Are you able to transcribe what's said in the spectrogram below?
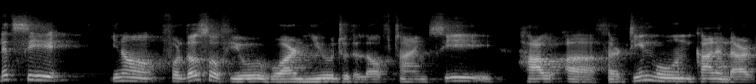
let's see, you know, for those of you who are new to the law of time, see how a 13 moon calendar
